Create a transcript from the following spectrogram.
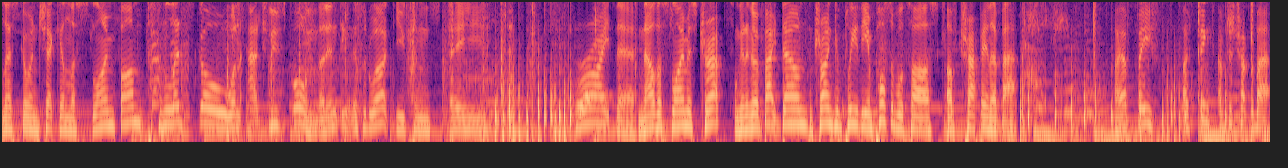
Let's go and check in the slime farm. Let's go. One actually spawned. I didn't think this would work. You can stay right there. Now the slime is trapped. I'm going to go back down and try and complete the impossible task of trapping a bat. I have faith. I think I've just trapped the bat.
